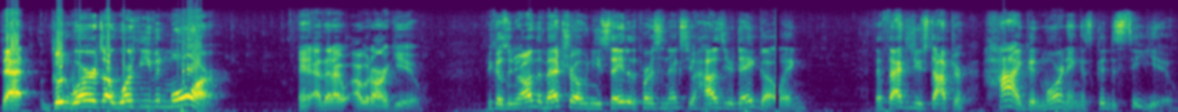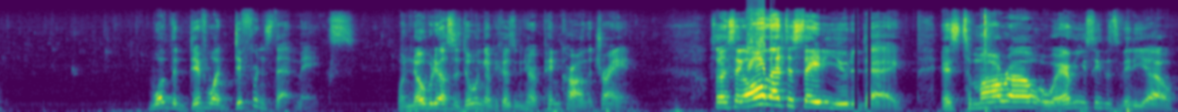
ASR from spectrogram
That good words are worth even more, and that I, I would argue. Because when you're on the metro and you say to the person next to you, How's your day going? The fact that you stopped her, hi, good morning, it's good to see you. What the diff- what difference that makes when nobody else is doing it because you can hear a pin car on the train. So I say all that to say to you today is tomorrow or wherever you see this video,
